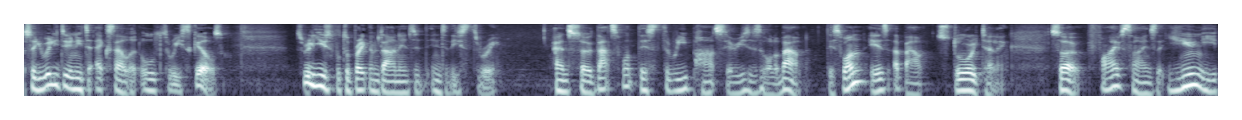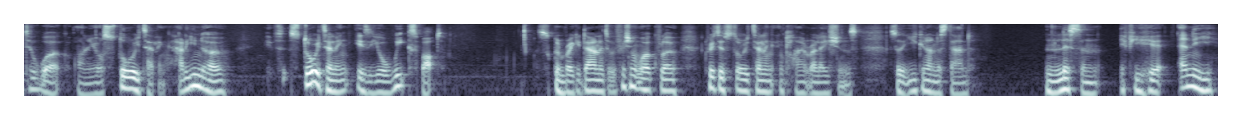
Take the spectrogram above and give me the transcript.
So, you really do need to excel at all three skills. It's really useful to break them down into, into these three. And so, that's what this three part series is all about. This one is about storytelling. So, five signs that you need to work on your storytelling. How do you know if storytelling is your weak spot? So, going to break it down into efficient workflow, creative storytelling, and client relations so that you can understand and listen if you hear any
